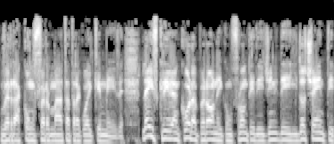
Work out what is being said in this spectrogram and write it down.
verrà confermata tra qualche mese. Lei scrive ancora però nei confronti dei, dei docenti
